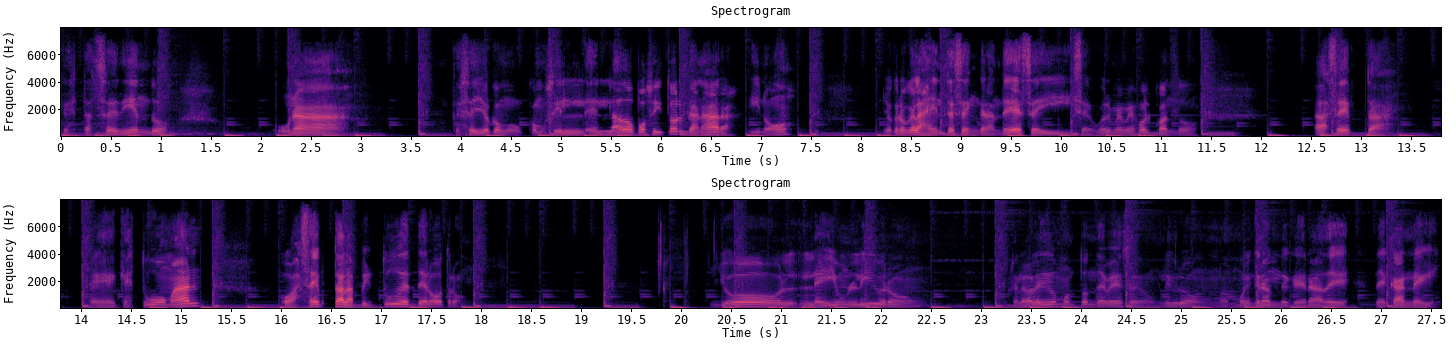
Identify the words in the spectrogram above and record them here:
que estás cediendo una qué sé yo, como, como si el, lado opositor ganara. Y no. Yo creo que la gente se engrandece y se vuelve mejor cuando acepta eh, que estuvo mal o acepta las virtudes del otro. Yo leí un libro que lo he leído un montón de veces, un libro no muy grande que era de, de Carnegie,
